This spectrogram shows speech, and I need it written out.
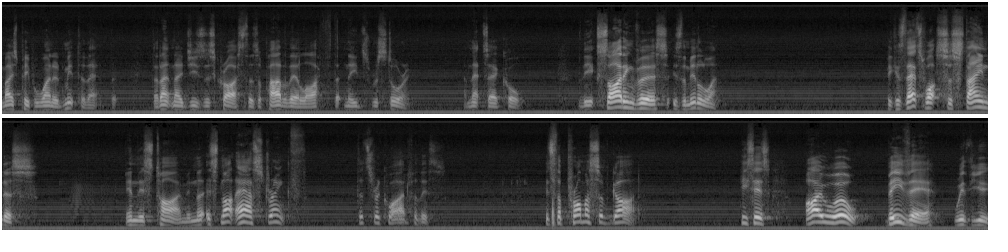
Most people won't admit to that, but they don't know Jesus Christ. There's a part of their life that needs restoring, and that's our call. The exciting verse is the middle one, because that's what sustained us in this time. It's not our strength that's required for this, it's the promise of God. He says, I will be there with you.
